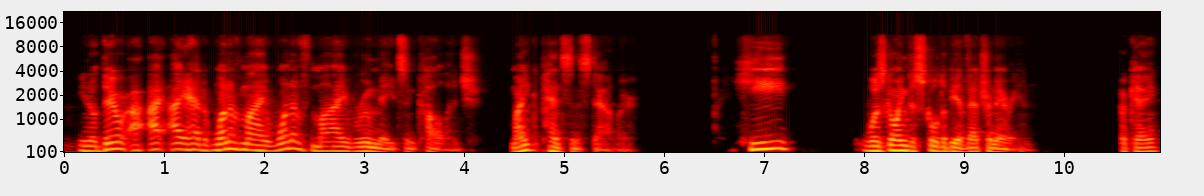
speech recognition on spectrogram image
Mm-hmm. You know, there, I, I had one of my, one of my roommates in college, Mike Pensenstatler. He was going to school to be a veterinarian. Okay.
